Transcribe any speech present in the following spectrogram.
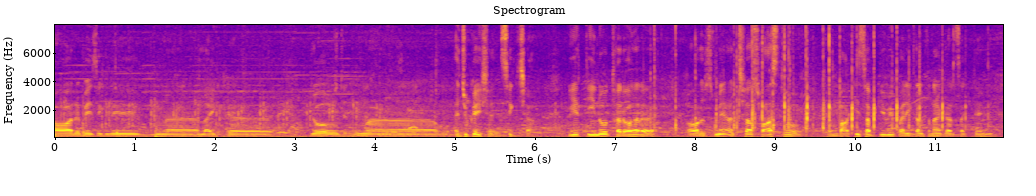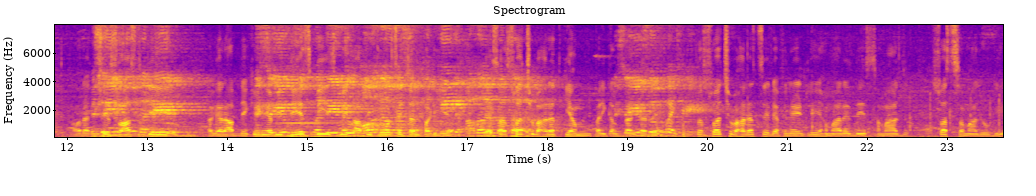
और बेसिकली लाइक जो एजुकेशन शिक्षा ये तीनों धरोहर है और उसमें अच्छा स्वास्थ्य हो तो बाकी सबकी भी परिकल्पना कर सकते हैं और अच्छे स्वास्थ्य के लिए अगर आप देखेंगे अभी देश भी इसमें काफ़ी ज़ोर से चल पड़ी है। जैसा स्वच्छ भारत की हम परिकल्पना कर रहे हैं तो स्वच्छ भारत से डेफिनेटली हमारे देश समाज स्वस्थ समाज होगी।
